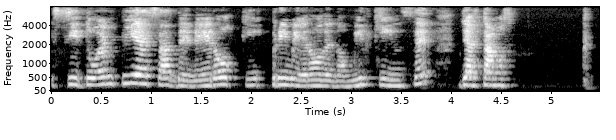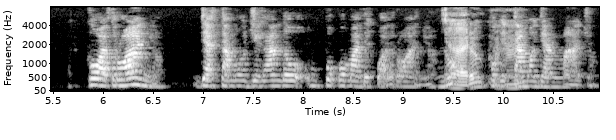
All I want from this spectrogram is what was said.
Si tú empiezas de enero primero de 2015, ya estamos cuatro años. Ya estamos llegando un poco más de cuatro años, ¿no? Claro. Porque estamos ya en mayo.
